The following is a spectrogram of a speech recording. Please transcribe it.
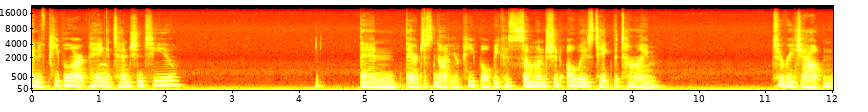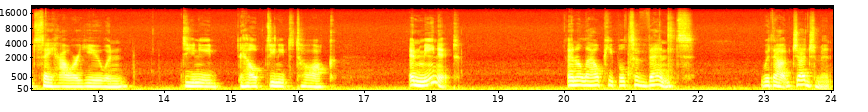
And if people aren't paying attention to you, then they're just not your people because someone should always take the time to reach out and say, How are you? and do you need help? Do you need to talk? And mean it. And allow people to vent without judgment.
